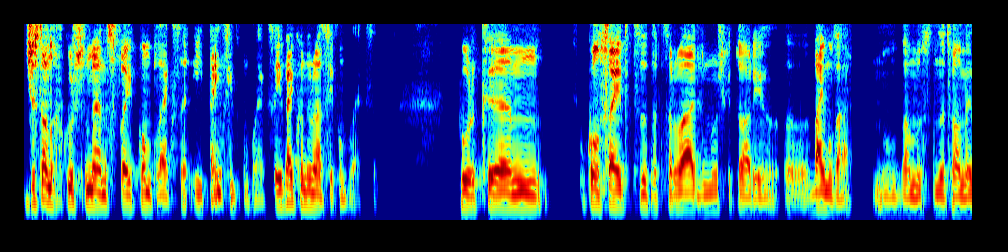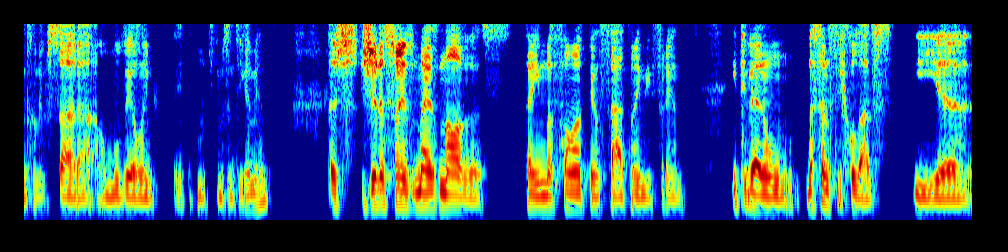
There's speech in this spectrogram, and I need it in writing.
Gestão de recursos humanos foi complexa e tem sido complexa e vai continuar a ser complexa. Porque hum, o conceito de trabalho no escritório uh, vai mudar. Não vamos naturalmente regressar ao modelo em que como tínhamos antigamente. As gerações mais novas têm uma forma de pensar também diferente e tiveram bastantes dificuldades e uh,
